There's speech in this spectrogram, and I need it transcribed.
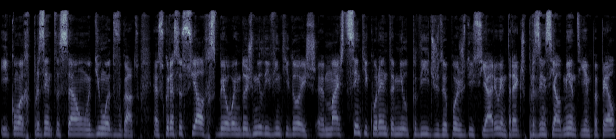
e com a representação de um advogado. A Segurança Social recebeu em 2022 eh, mais de 140 mil pedidos de apoio judiciário entregues presencialmente e em papel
